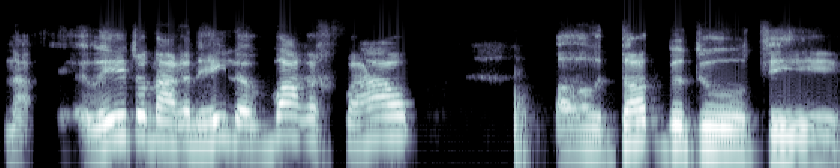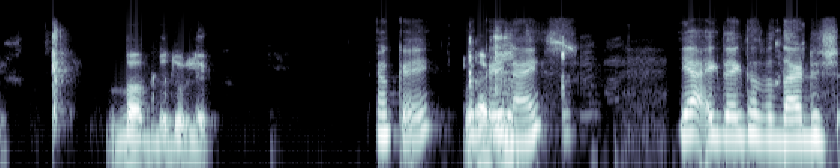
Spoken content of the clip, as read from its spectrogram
Nou, weet je wat, naar een hele warrig verhaal. Oh, dat bedoelt hij. Dat bedoel ik. Oké, oké, nice. Ja, ik denk dat we daar dus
